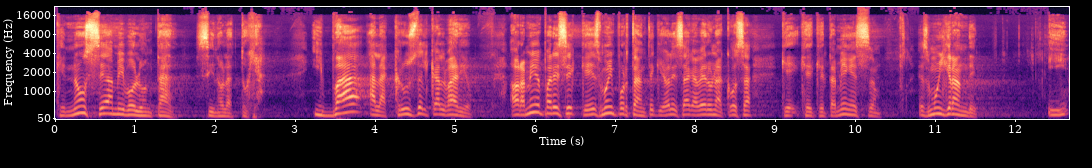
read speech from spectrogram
que no sea mi voluntad, sino la tuya. Y va a la cruz del Calvario. Ahora, a mí me parece que es muy importante que yo les haga ver una cosa que, también es, es muy grande. Y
